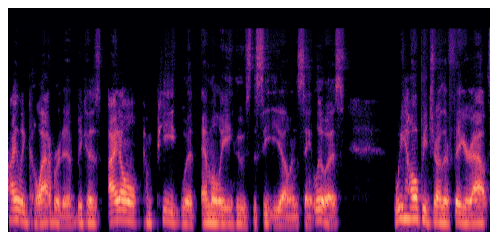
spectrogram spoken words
highly collaborative because I don't compete with Emily, who's the CEO in St. Louis. We help each other figure out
